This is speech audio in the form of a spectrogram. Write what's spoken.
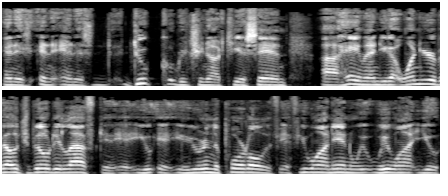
and it's and, and Duke reaching out to you saying, uh, "Hey man, you got one year of eligibility left. You you're in the portal. If if you want in, we we want you."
